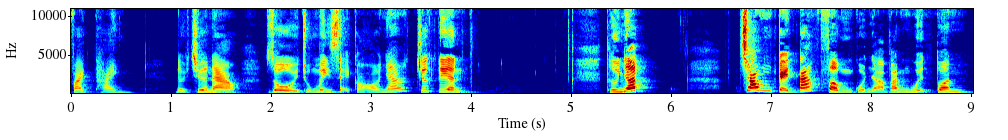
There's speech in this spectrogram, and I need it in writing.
vách thành. Được chưa nào? Rồi chúng mình sẽ có nhá. Trước tiên, thứ nhất, trong cái tác phẩm của nhà văn Nguyễn Tuân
